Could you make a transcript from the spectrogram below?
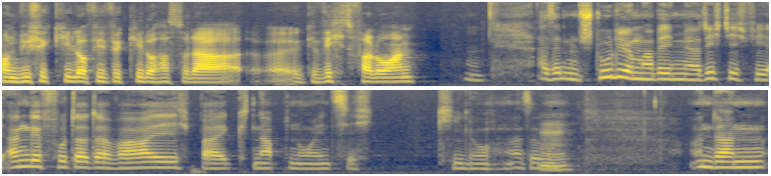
Von wie viel Kilo auf wie viel Kilo hast du da äh, Gewicht verloren? Mhm. Also im Studium habe ich mir richtig viel angefuttert. Da war ich bei knapp 90 Kilo. Also mhm. Und dann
